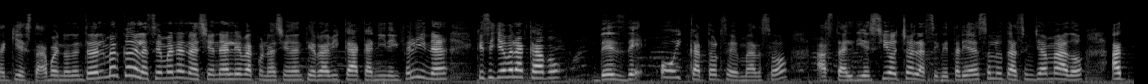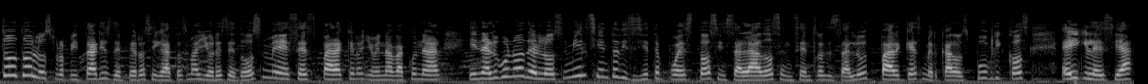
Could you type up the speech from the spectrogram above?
Aquí está. Bueno, dentro del marco de la Semana Nacional de Vacunación Antirrábica Canina y Felina, que se llevará a cabo desde hoy 14 de marzo hasta el 18, la Secretaría de Salud hace un llamado a todos los propietarios de perros y gatos mayores de dos meses para que lo lleven a vacunar en alguno de los 1.117 puestos instalados en centros de salud, parques, mercados públicos e iglesia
